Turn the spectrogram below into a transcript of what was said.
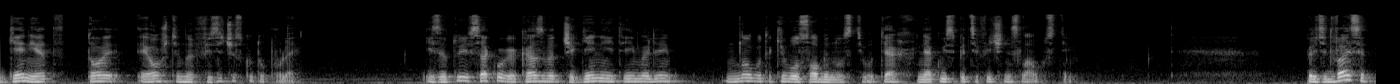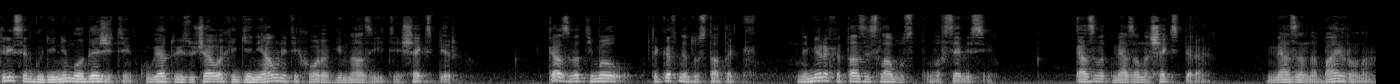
Геният, той е още на физическото поле. И зато и всякога казват, че гениите имали много такива особености, от тях някои специфични слабости. Преди 20-30 години младежите, когато изучаваха гениалните хора в гимназиите, Шекспир, казват имал такъв недостатък. Намираха тази слабост в себе си. Казват мяза на Шекспира, мяза на Байрона.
